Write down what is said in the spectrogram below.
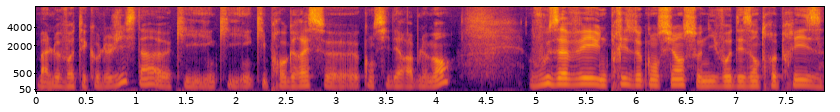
bah, le vote écologiste hein, euh, qui, progresse considérablement. Vous avez une prise de conscience au niveau des entreprises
